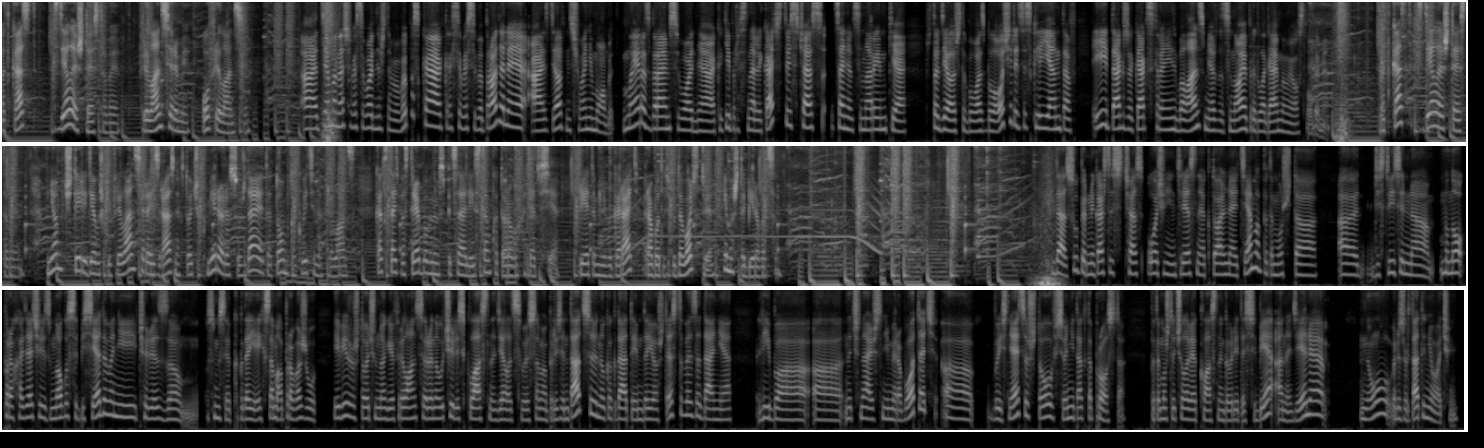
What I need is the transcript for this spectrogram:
Подкаст «Сделаешь тестовые» фрилансерами о фрилансе. А, тема нашего сегодняшнего выпуска «Красиво себя продали, а сделать ничего не могут». Мы разбираем сегодня, какие профессиональные качества сейчас ценятся на рынке, что делать, чтобы у вас была очередь из клиентов, и также как сохранить баланс между ценой и предлагаемыми услугами. Подкаст «Сделаешь тестовые». В нем четыре девушки-фрилансера из разных точек мира рассуждают о том, как выйти на фриланс, как стать востребованным специалистом, которого хотят все, при этом не выгорать, работать в удовольствие и масштабироваться. Да, супер. Мне кажется, сейчас очень интересная и актуальная тема, потому что действительно, много, проходя через много собеседований, через, э, в смысле, когда я их сама провожу, я вижу, что очень многие фрилансеры научились классно делать свою самопрезентацию, но когда ты им даешь тестовое задание, либо э, начинаешь с ними работать, э, выясняется, что все не так-то просто, потому что человек классно говорит о себе, а на деле, ну, результаты не очень.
